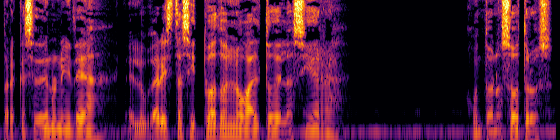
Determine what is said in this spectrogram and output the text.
Para que se den una idea, el lugar está situado en lo alto de la sierra. Junto a nosotros,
